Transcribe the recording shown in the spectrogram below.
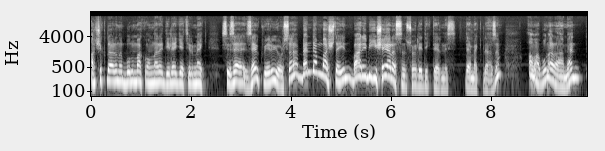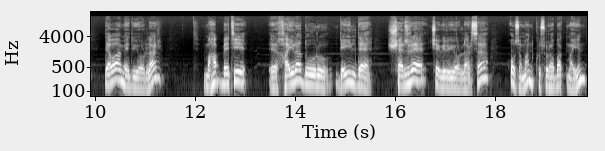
açıklarını bulmak, onları dile getirmek size zevk veriyorsa benden başlayın. Bari bir işe yarasın söyledikleriniz demek lazım. Ama buna rağmen devam ediyorlar. Muhabbeti e, hayra doğru değil de şerre çeviriyorlarsa o zaman kusura bakmayın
